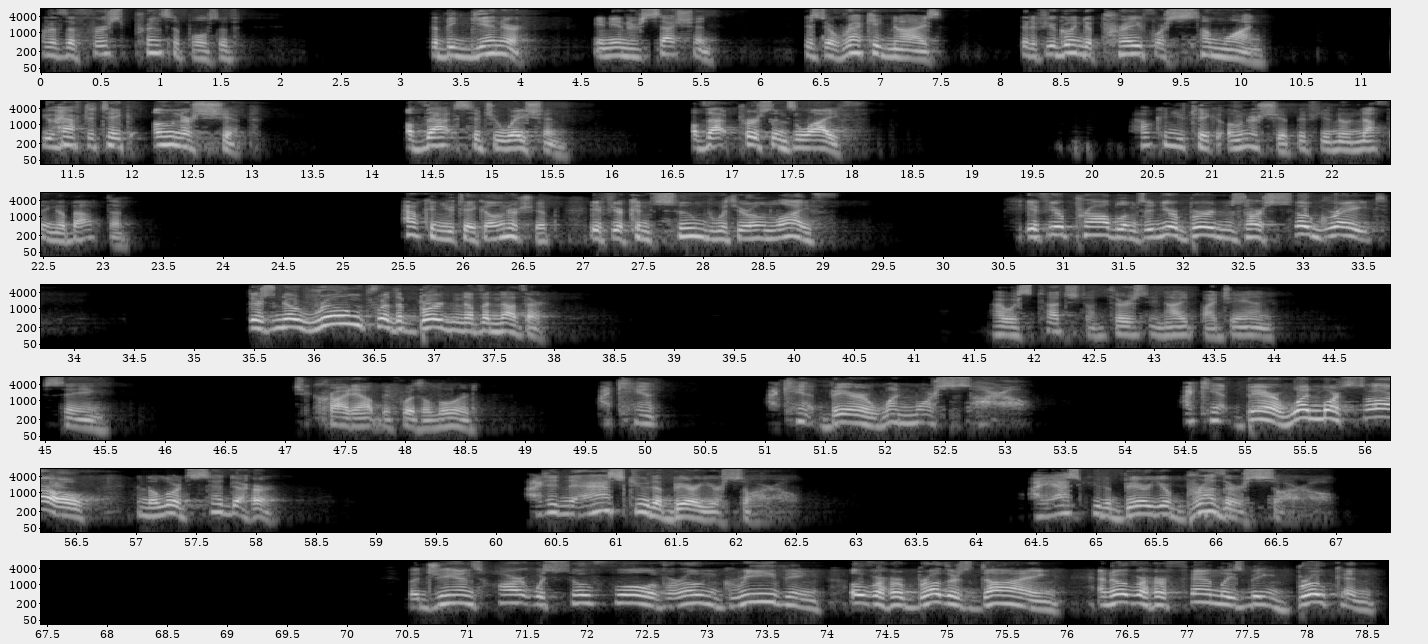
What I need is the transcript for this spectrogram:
One of the first principles of the beginner in intercession is to recognize that if you're going to pray for someone, you have to take ownership of that situation, of that person's life. How can you take ownership if you know nothing about them? How can you take ownership if you're consumed with your own life? If your problems and your burdens are so great, there's no room for the burden of another. I was touched on Thursday night by Jan saying, she cried out before the Lord, I can't, I can't bear one more sorrow. I can't bear one more sorrow. And the Lord said to her, I didn't ask you to bear your sorrow. I ask you to bear your brother's sorrow. But Jan's heart was so full of her own grieving over her brother's dying and over her family's being broken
